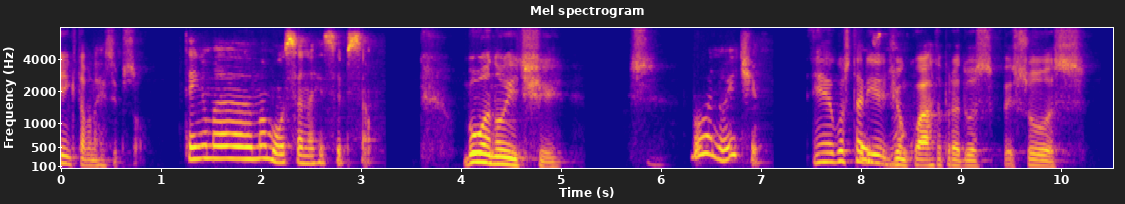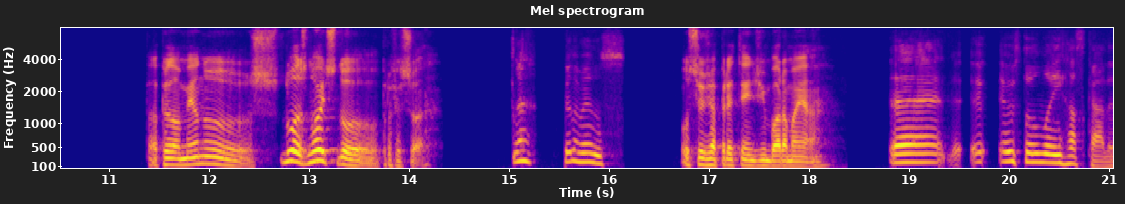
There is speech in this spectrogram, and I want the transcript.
Quem que tava na recepção? Tem uma, uma moça na recepção. Boa noite. Boa noite. É, eu gostaria Pois de um quarto para duas pessoas. Para pelo menos duas noites do professor. Pelo menos. Ou você já pretende ir embora amanhã? É, eu, eu estou numa enrascada.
